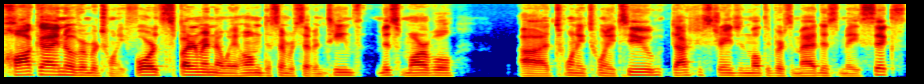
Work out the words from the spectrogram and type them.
Hawkeye, November 24th. Spider Man No Way Home, December 17th. Miss Marvel, uh, 2022. Doctor Strange and Multiverse of Madness, May 6th.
